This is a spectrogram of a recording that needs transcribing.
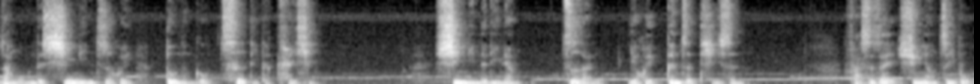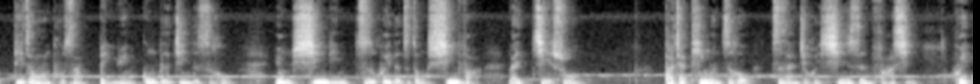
让我们的心灵智慧都能够彻底的开显，心灵的力量自然也会跟着提升。法师在宣扬这一部《地藏王菩萨本愿功德经》的时候，用心灵智慧的这种心法来解说，大家听闻之后，自然就会心生法喜，会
